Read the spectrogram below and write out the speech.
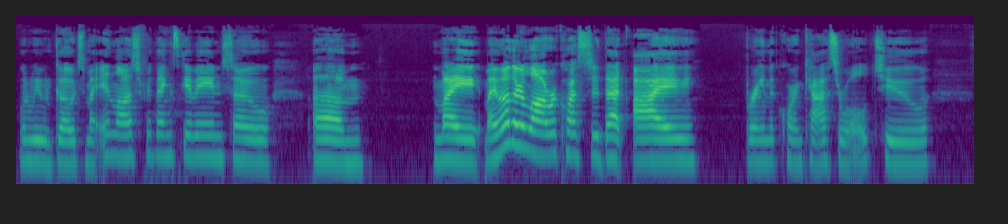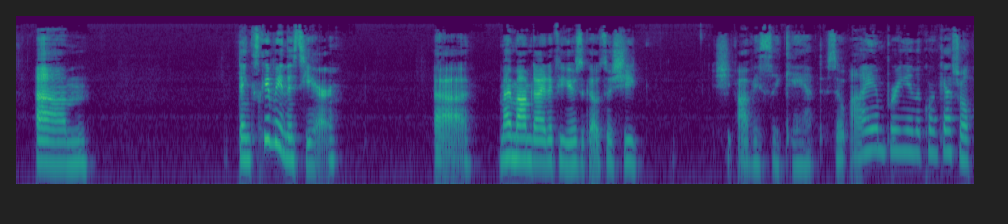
when we would go to my in-laws for Thanksgiving. So, um, my my mother-in-law requested that I bring the corn casserole to um Thanksgiving this year. Uh, my mom died a few years ago, so she she obviously can't. So I am bringing the corn casserole,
